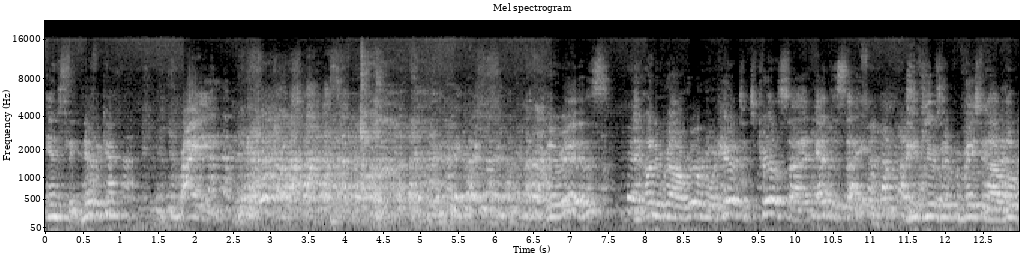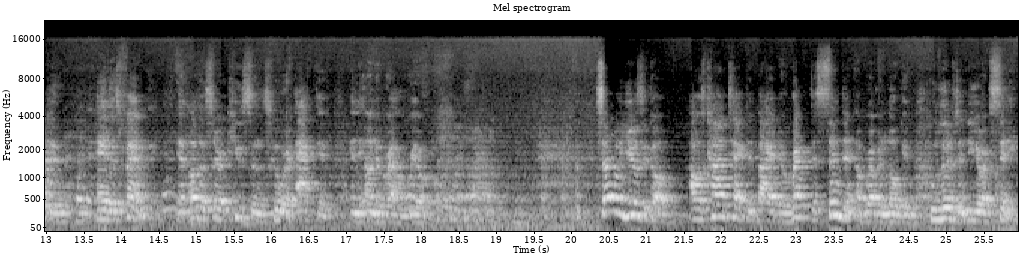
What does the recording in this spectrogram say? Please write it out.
insignificant writing. There is an Underground Railroad Heritage Trail sign at the site that gives information on Loguen and his family and other Syracusans who were active in the Underground Railroad. Several years ago, I was contacted by a direct descendant of Reverend Loguen who lives in New York City.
